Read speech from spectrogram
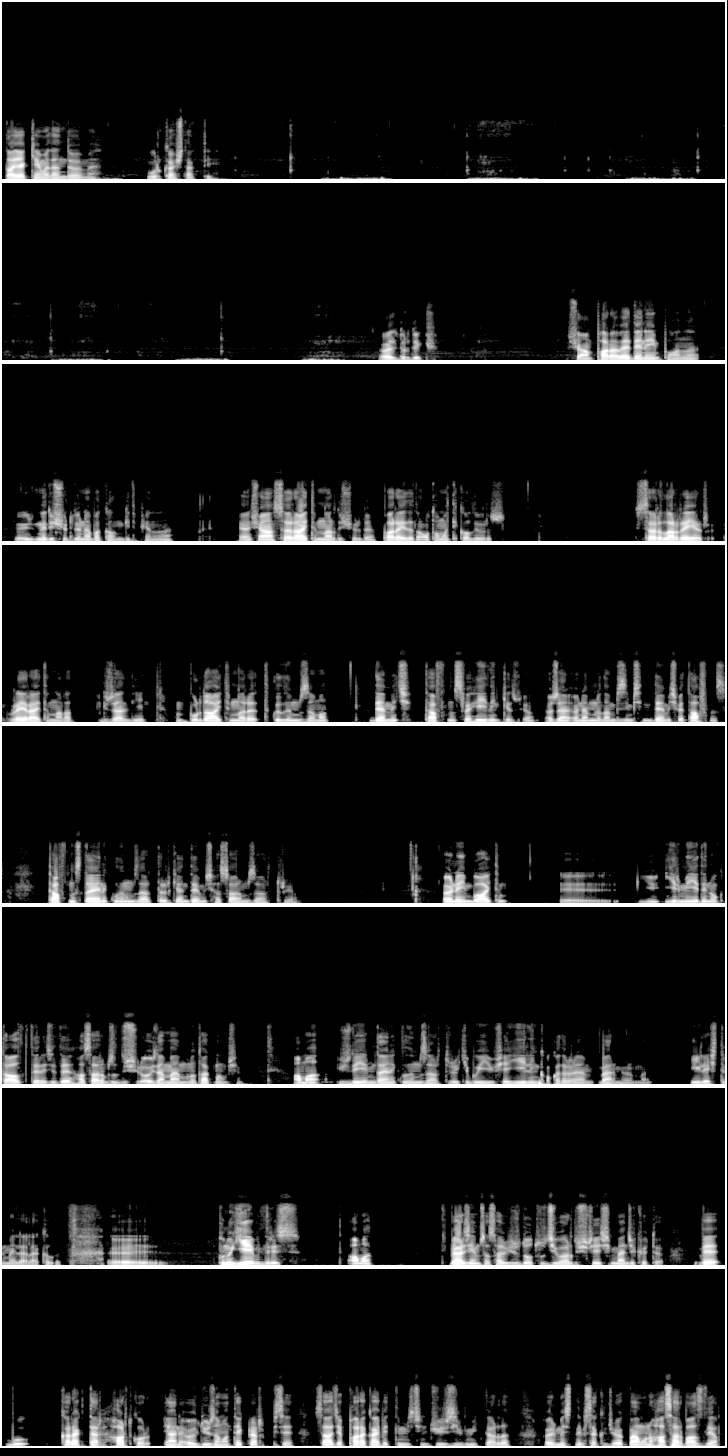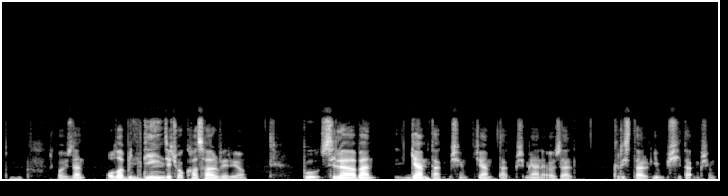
Dayak yemeden dövme. Vur kaç taktiği. Öldürdük. Şu an para ve deneyim puanı ve ne düşürdüğüne bakalım gidip yanına. Yani şu an sarı itemlar düşürdü. Parayı zaten otomatik alıyoruz. Sarılar rare. Rare itemlar güzel değil. Burada itemlara tıkladığımız zaman damage, toughness ve healing yazıyor. Özel önemli olan bizim için damage ve toughness. Toughness dayanıklılığımızı arttırırken damage hasarımızı arttırıyor. Örneğin bu item e, y- 27.6 derecede hasarımızı düşürüyor. O yüzden ben bunu takmamışım. Ama %20 dayanıklılığımızı arttırıyor ki bu iyi bir şey. Healing o kadar önem vermiyorum ben. İyileştirmeyle alakalı. Ee, bunu giyebiliriz ama vereceğimiz hasar %30 civarı düşeceği için bence kötü. Ve bu karakter hardcore yani öldüğü zaman tekrar bize sadece para kaybettiğimiz için cüzi bir miktarda ölmesinde bir sakınca yok. Ben bunu hasar bazlı yaptım. O yüzden olabildiğince çok hasar veriyor. Bu silaha ben gem takmışım. Gem takmışım yani özel kristal gibi bir şey takmışım.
